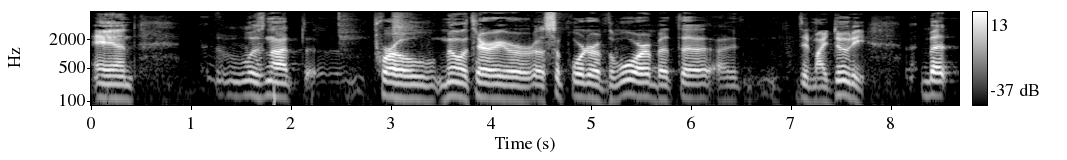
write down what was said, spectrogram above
and was not pro-military or a supporter of the war, but uh, I did my duty. But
